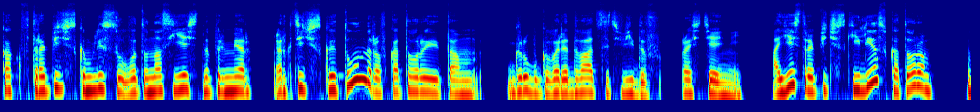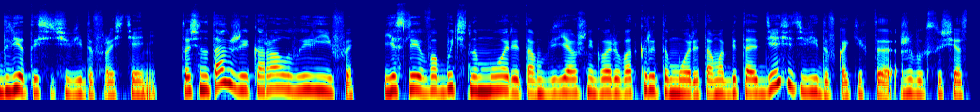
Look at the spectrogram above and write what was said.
как в тропическом лесу. Вот у нас есть, например, арктическая тундра, в которой там, грубо говоря, 20 видов растений, а есть тропический лес, в котором 2000 видов растений. Точно так же и коралловые рифы. Если в обычном море, там, я уж не говорю, в открытом море, там обитает 10 видов каких-то живых существ,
